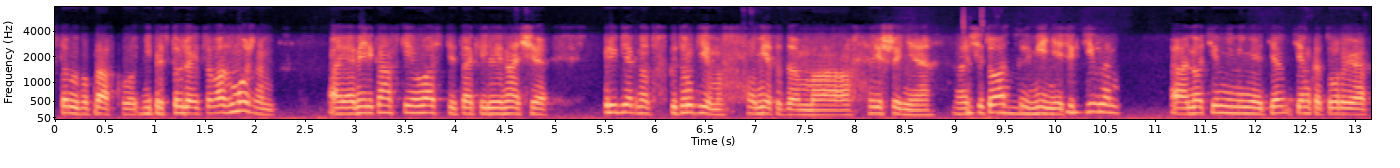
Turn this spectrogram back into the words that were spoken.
вторую поправку не представляется возможным, американские власти так или иначе прибегнут к другим методам а, решения а, ситуации, менее эффективным, но тем не менее тем, тем которые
